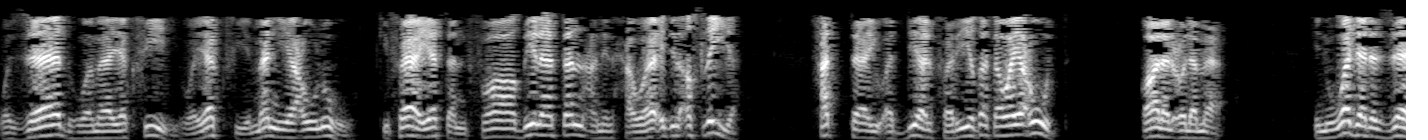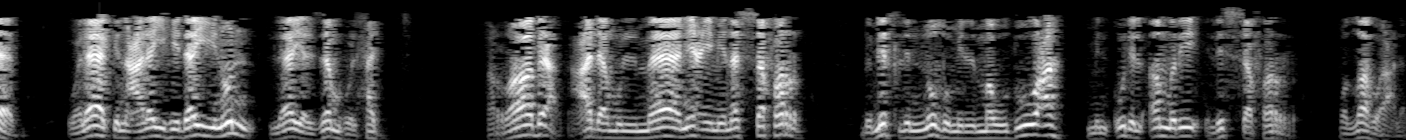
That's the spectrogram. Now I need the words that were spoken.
والزاد هو ما يكفيه ويكفي من يعوله كفاية فاضلة عن الحوائج الأصلية حتى يؤديها الفريضة ويعود. قال العلماء إن وجد الزاد ولكن عليه دين لا يلزمه الحج. الرابع عدم المانع من السفر بمثل النظم الموضوعة من أولي الأمر للسفر. والله أعلم.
